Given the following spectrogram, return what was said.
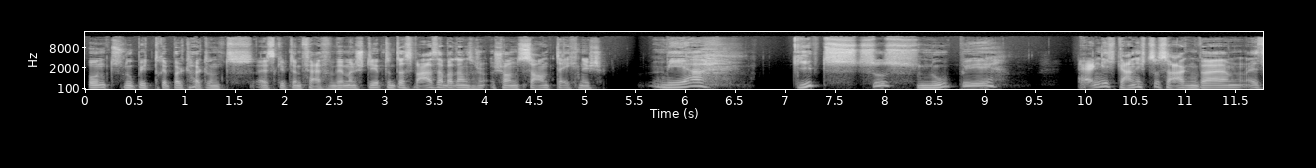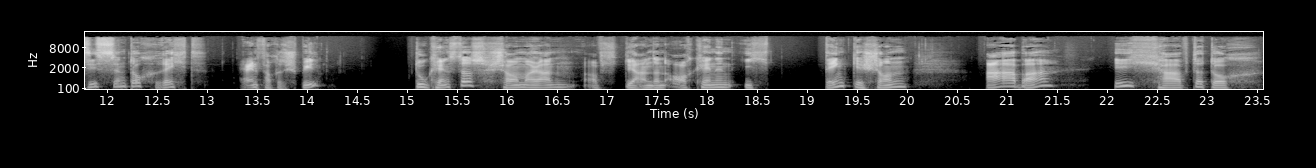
und Snoopy trippelt halt und es gibt ein Pfeifen, wenn man stirbt. Und das war es aber dann schon soundtechnisch. Mehr gibt's zu Snoopy eigentlich gar nicht zu sagen, weil es ist ein doch recht einfaches Spiel. Du kennst das, schau mal an, ob die anderen auch kennen. Ich denke schon, aber ich habe da doch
